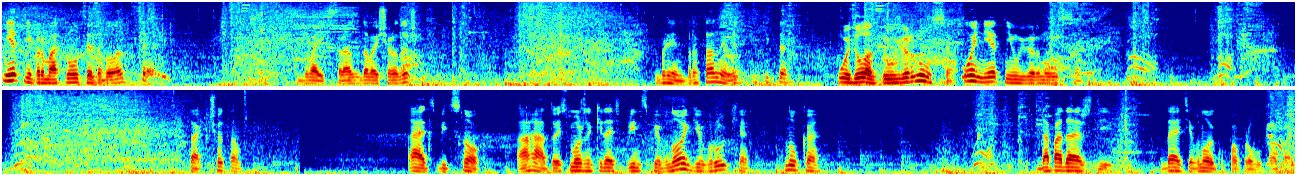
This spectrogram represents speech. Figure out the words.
Нет, не промахнулся, это была цель. Два их сразу, давай еще разочек. Блин, братаны, вы какие-то... Ой, да ладно, ты увернулся. Ой, нет, не увернулся. Так, что там? А, это сбить с ног. Ага, то есть можно кидать, в принципе, в ноги, в руки. Ну-ка. Да подожди. Дайте в ногу попробую попасть.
